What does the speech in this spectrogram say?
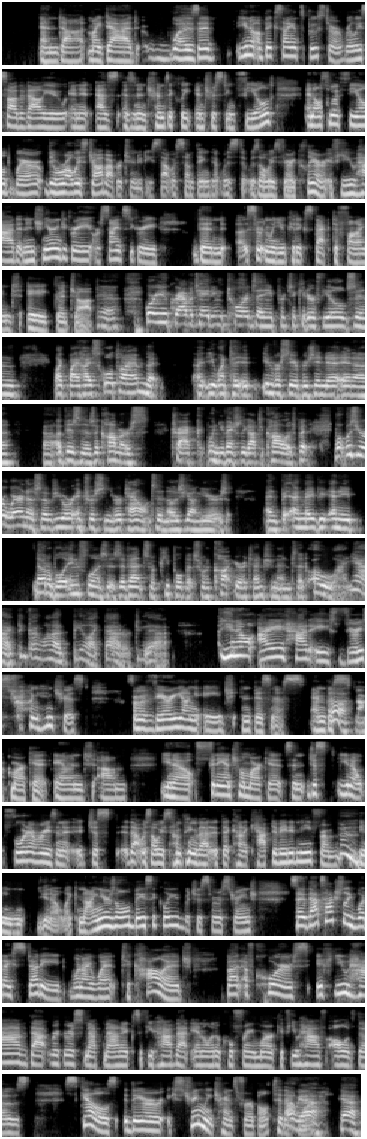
And uh, my dad was a you know a big science booster really saw the value in it as as an intrinsically interesting field and also a field where there were always job opportunities. That was something that was that was always very clear. If you had an engineering degree or science degree then uh, certainly you could expect to find a good job. Yeah. Were you gravitating towards any particular fields in like by high school time that uh, you went to university of virginia in a a business a commerce track when you eventually got to college. But what was your awareness of your interests and your talents in those young years, and and maybe any notable influences, events, or people that sort of caught your attention and said, "Oh, yeah, I think I want to be like that or do that." You know, I had a very strong interest from a very young age in business and the ah. stock market and um, you know financial markets and just you know for whatever reason it, it just that was always something that that kind of captivated me from hmm. being you know like nine years old basically which is sort of strange so that's actually what i studied when i went to college But of course, if you have that rigorous mathematics, if you have that analytical framework, if you have all of those skills, they're extremely transferable to that. Oh, yeah. Work. Yeah.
